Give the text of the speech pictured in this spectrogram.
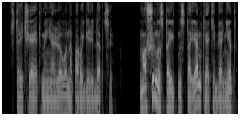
— встречает меня Лева на пороге редакции. «Машина стоит на стоянке, а тебя нет.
